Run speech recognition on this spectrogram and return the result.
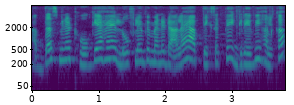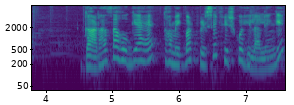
अब 10 मिनट हो गया है, लो फ्लेम पे मैंने डाला है। आप देख सकते हैं ग्रेवी हल्का गाढ़ा सा हो गया है तो हम एक बार फिर से फ़िश को हिला लेंगे।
